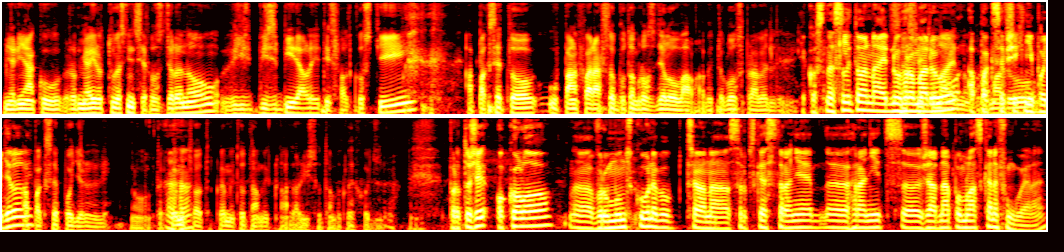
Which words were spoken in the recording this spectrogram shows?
měli, nějakou, měli tu vesnici rozdělenou, vyzbírali ty sladkosti a pak se to, u pan Faráš to potom rozděloval, aby to bylo spravedlivé. Jako snesli to na jednu snesli hromadu na jednu a pak hromadu, se všichni podělili? A pak se podělili. No, takhle, mi to, takhle mi to tam vykládali, když to tam takhle chodí. Protože okolo eh, v Rumunsku nebo třeba na srbské straně eh, hranic eh, žádná pomláska nefunguje, ne?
